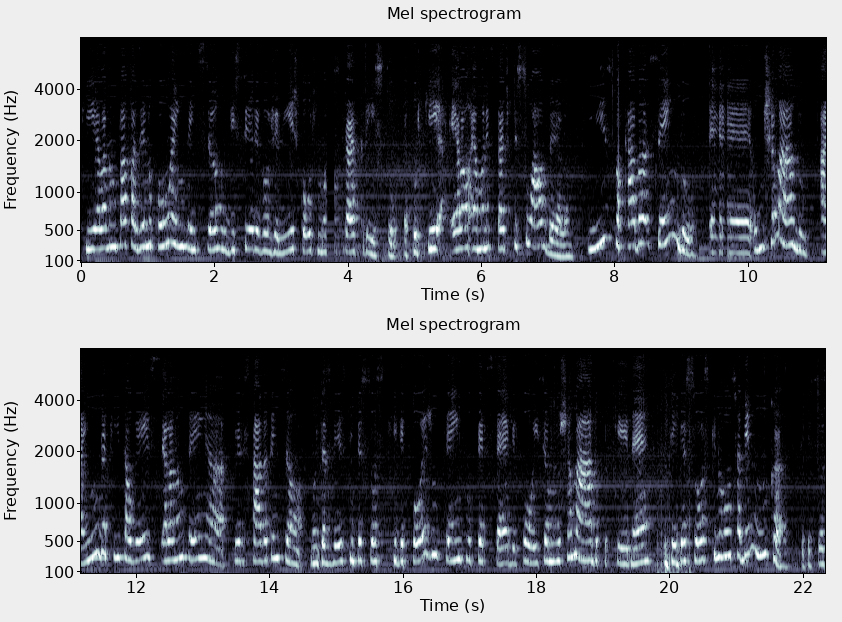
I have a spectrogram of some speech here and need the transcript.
que ela não está fazendo com a intenção de ser evangelística ou de mostrar Cristo. É porque ela é uma necessidade pessoal dela. E isso acaba sendo é, um chamado, ainda que talvez ela não tenha prestado atenção. Muitas vezes tem pessoas que depois de um tempo percebem, pô, isso é o meu chamado, porque, né? E tem pessoas que não vão saber nunca. Tem pessoas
